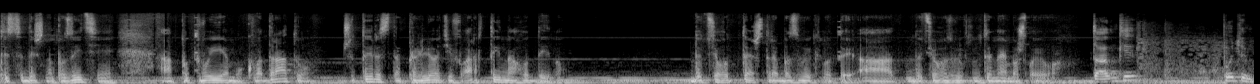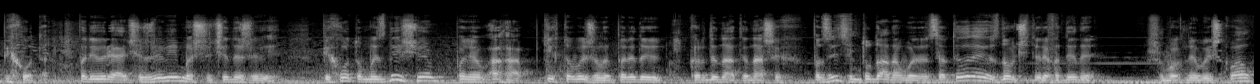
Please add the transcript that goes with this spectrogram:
Ти сидиш на позиції, а по твоєму квадрату 400 прильотів арти на годину. До цього теж треба звикнути, а до цього звикнути неможливо. танки, потім піхота. Перевіряють, чи живі ми ще, чи не живі. Піхоту ми знищуємо, потім, ага, ті, хто вижили, передають координати наших позицій. Туди наводиться артилерія, знову 4 години, щоб вогневий шквал,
